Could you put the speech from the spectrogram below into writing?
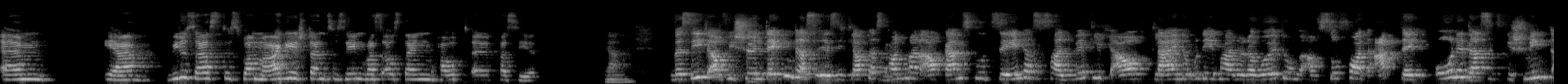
ähm, ja, wie du sagst, es war magisch dann zu sehen, was aus deinem Haut äh, passiert. Ja. Man sieht auch, wie schön deckend das ist. Ich glaube, das konnte man auch ganz gut sehen, dass es halt wirklich auch kleine Unebenheiten oder Rötungen auch sofort abdeckt, ohne dass es geschminkt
